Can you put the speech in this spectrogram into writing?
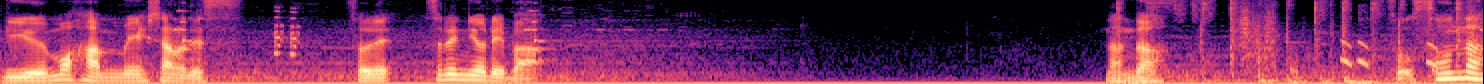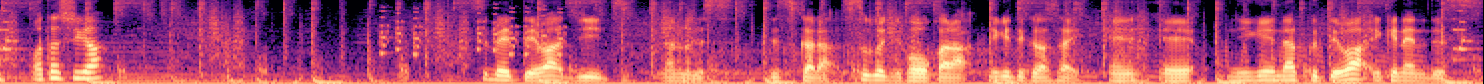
理由も判明したのです。それそれによればなんだ？そそんな私が？全ては事実なのです。ですからすぐにここから逃げてください。ええ逃げなくてはいけないのです。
